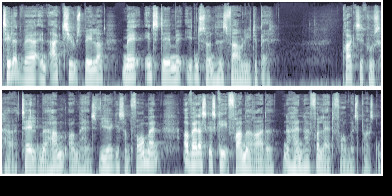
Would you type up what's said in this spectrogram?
til at være en aktiv spiller med en stemme i den sundhedsfaglige debat. Praktikus har talt med ham om hans virke som formand og hvad der skal ske fremadrettet, når han har forladt formandsposten.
